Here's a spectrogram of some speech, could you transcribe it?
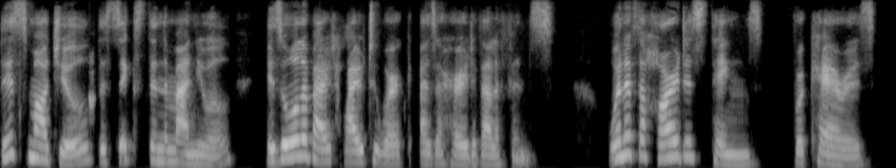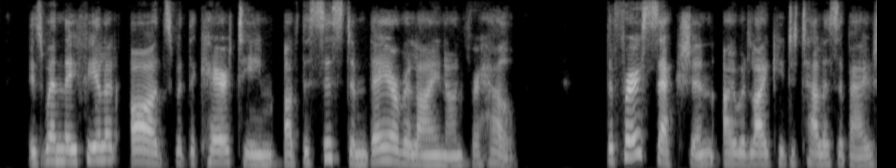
this module, the sixth in the manual, is all about how to work as a herd of elephants. One of the hardest things for carers is when they feel at odds with the care team of the system they are relying on for help. The first section I would like you to tell us about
